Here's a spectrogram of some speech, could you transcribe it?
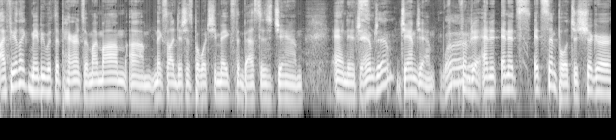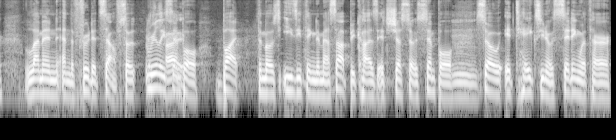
I feel like maybe with the parents, or my mom um, makes a lot of dishes, but what she makes the best is jam, and it's Jam jam? jam jam What? from jam, and it, and it's it's simple, it's just sugar, lemon, and the fruit itself. So really simple, but the most easy thing to mess up because it's just so simple. Mm. So it takes you know sitting with her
